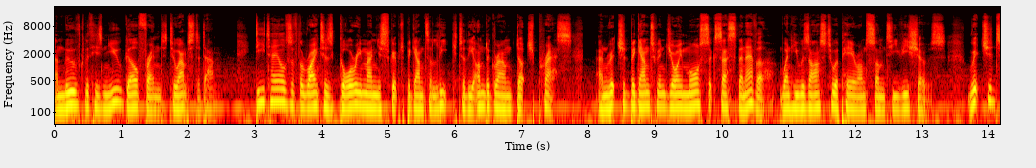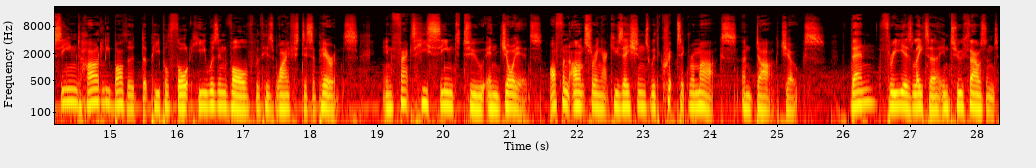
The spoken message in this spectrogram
and moved with his new girlfriend to Amsterdam. Details of the writer's gory manuscript began to leak to the underground Dutch press, and Richard began to enjoy more success than ever when he was asked to appear on some TV shows. Richard seemed hardly bothered that people thought he was involved with his wife's disappearance. In fact, he seemed to enjoy it, often answering accusations with cryptic remarks and dark jokes. Then, three years later, in 2000,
